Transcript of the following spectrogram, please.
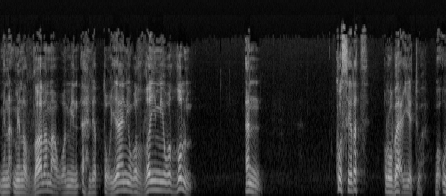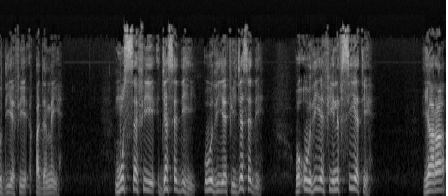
من من الظلمة ومن أهل الطغيان والضيم والظلم أن كسرت رباعيته وأودي في قدميه مس في جسده أوذي في جسده وأوذي في نفسيته يرى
